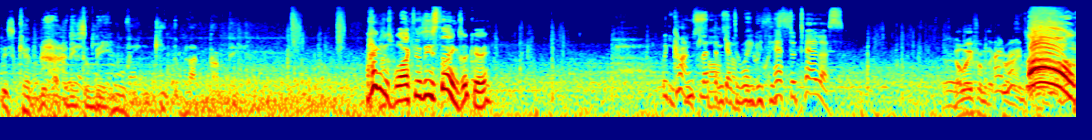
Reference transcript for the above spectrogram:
This can't be happening to me. Moving, keep the blood pumping. I can just walk through these things. Okay. We can't let them get away with this. have to tell us. Away from the crime. Oh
